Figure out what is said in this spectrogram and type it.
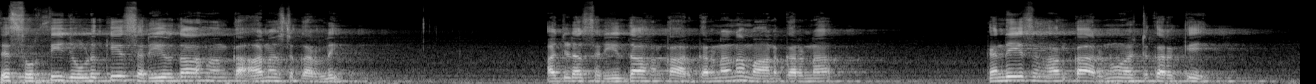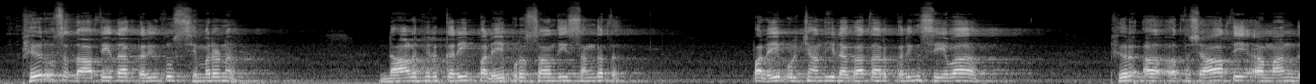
ਤੇ ਸੁਰਤੀ ਜੋੜ ਕੇ ਸਰੀਰ ਦਾ ਹੰਕਾਰ ਨਸ਼ਟ ਕਰ ਲਈ। ਆ ਜਿਹੜਾ ਸਰੀਰ ਦਾ ਹੰਕਾਰ ਕਰਨਾ ਨਾ ਮਾਨ ਕਰਨਾ, ਕਹਿੰਦੇ ਇਸ ਹੰਕਾਰ ਨੂੰ ਨਸ਼ਟ ਕਰਕੇ ਫਿਰ ਉਸ ਦਾਤੇ ਦਾ ਕਰੀ ਤੂੰ ਸਿਮਰਨ। ਨਾਲ ਫਿਰ ਕਰੀ ਭਲੇ ਪੁਰਸ਼ਾਂ ਦੀ ਸੰਗਤ। ਭਲੇ ਪੁਰਸ਼ਾਂ ਦੀ ਲਗਾਤਾਰ ਕਰੀ ਸੇਵਾ। ਫਿਰ ਅ- ਉਤਸ਼ਾਹ ਤੇ ਅਮੰਗ,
